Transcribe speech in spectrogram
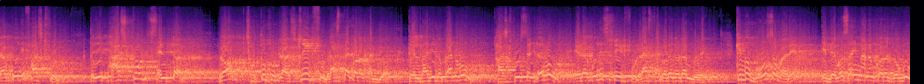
ଯାହାକୁ କୁହନ୍ତି ଫାଷ୍ଟଫୁଡ୍ ତ ଏ ଫାଷ୍ଟଫୁଡ୍ ସେଣ୍ଟରର ଛତୁ ଫୁଟଲା ଷ୍ଟ୍ରିଟ୍ ଫୁଡ୍ ରାସ୍ତାକଡ଼ ଖାଦ୍ୟ ତେଲ ଭାଜି ଦୋକାନ ହଉ ଫାଷ୍ଟ ସେଣ୍ଟର ହଉ ଏଇଟା କୁହନ୍ତି ଷ୍ଟ୍ରିଟ୍ ଫୁଡ୍ କଡ଼ ଯେଉଁଟା ମିଳେ କିନ୍ତୁ ବହୁ ସମୟରେ ଏ ବ୍ୟବସାୟୀମାନଙ୍କର ଯୋଗୁଁ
